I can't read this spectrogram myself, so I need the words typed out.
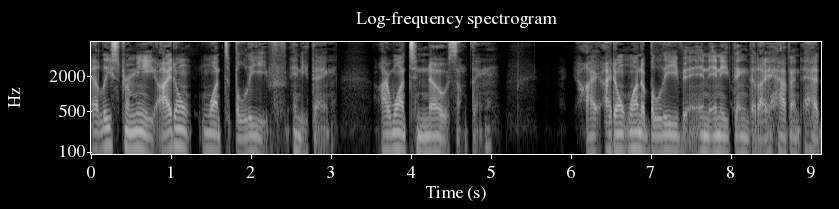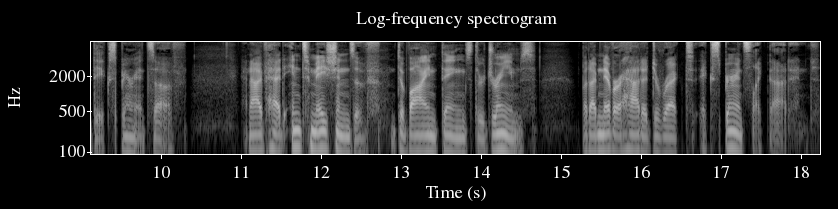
at least for me I don't want to believe anything. I want to know something. I, I don't want to believe in anything that I haven't had the experience of. And I've had intimations of divine things through dreams, but I've never had a direct experience like that and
